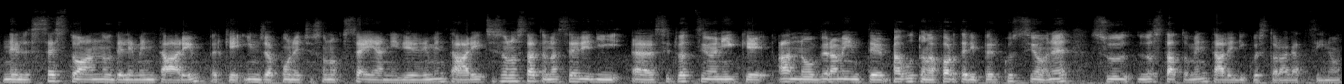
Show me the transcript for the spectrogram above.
nel sesto anno delle elementari perché in Giappone ci sono sei anni di elementari ci sono state una serie di eh, situazioni che hanno veramente avuto una forte ripercussione sullo stato mentale di questo ragazzino.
